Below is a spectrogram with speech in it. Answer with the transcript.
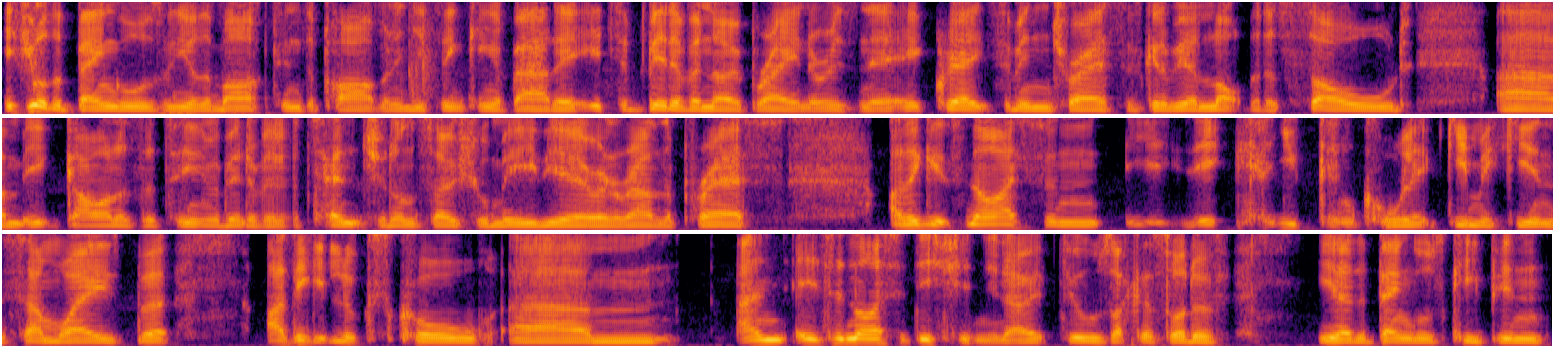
if you're the Bengals and you're the marketing department and you're thinking about it, it's a bit of a no-brainer, isn't it? It creates some interest. There's going to be a lot that are sold. Um, it garners the team a bit of attention on social media and around the press. I think it's nice, and it, it, you can call it gimmicky in some ways, but I think it looks cool, um, and it's a nice addition. You know, it feels like a sort of you know the Bengals keeping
